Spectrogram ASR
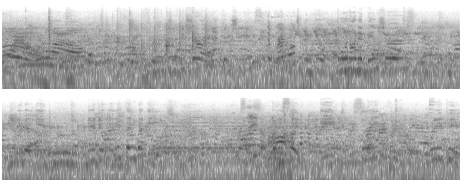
Oh, Should we share our mac and cheese? The bread roll. What you been doing? Going on adventures? You been eating? Do you do anything but eat? Sleep. Oh, you sleep. Eat, sleep, repeat.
